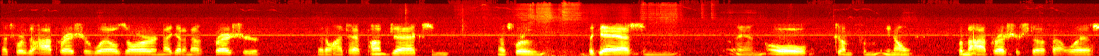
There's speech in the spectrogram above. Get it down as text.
that's where the high pressure wells are, and they got enough pressure. They don't have to have pump jacks, and that's where the gas and and oil come from. You know, from the high pressure stuff out west.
